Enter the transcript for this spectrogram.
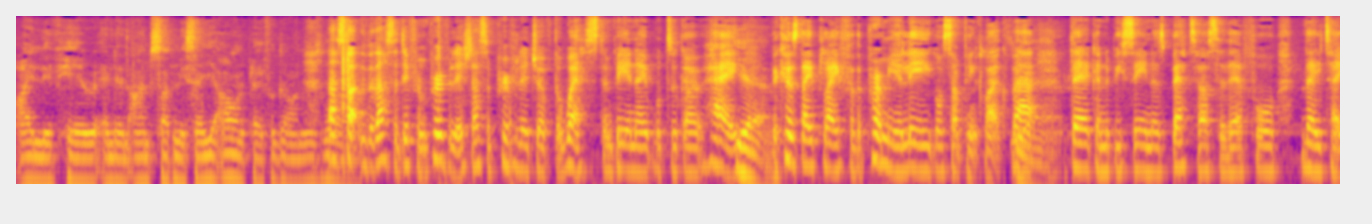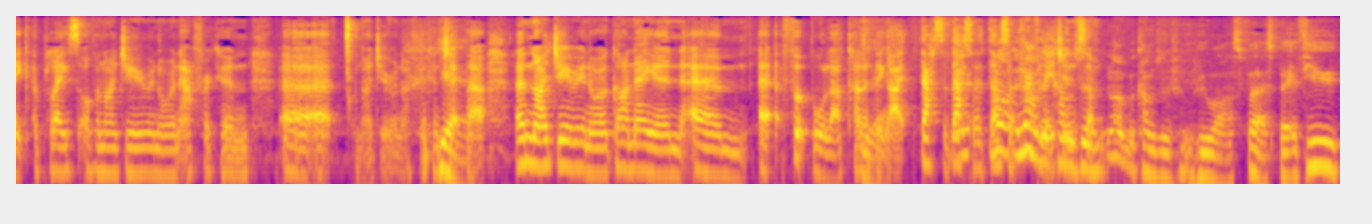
I live here and then I'm suddenly saying, yeah, I want to play for Ghana as well. That's like, but that's a different privilege. That's a privilege of the West and being able to go, hey, Yeah. because they play for the Premier League or something like that, Yeah. they're going to be seen as better. So therefore, they take a place of a Nigerian or an African, uh, Nigerian African, Yeah. check that, a Nigerian or a Ghanaian um, uh, footballer kind of thing. I, that's a, that's a that's a lot- lot of it privilege comes. With, a lot of it comes with who asks first. But if you,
